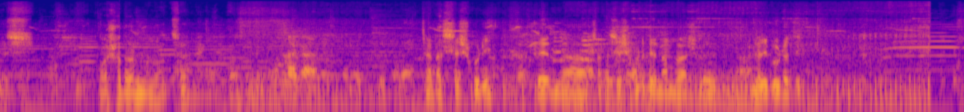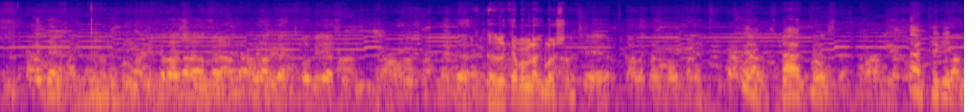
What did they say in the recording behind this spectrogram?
বেশ, অসাধারণ মনে হচ্ছে। চাটা শেষ করি দেন চাটা শেষ করি দেন আমরা আসলে রিভিউটা দেখি। কেমন লাগল আসলে? তার থেকে একটু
